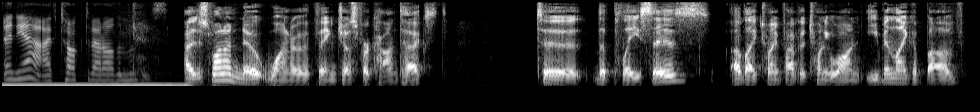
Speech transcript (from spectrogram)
and yeah, I've talked about all the movies. I just want to note one other thing just for context. To the places of like 25 to 21, even like above,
